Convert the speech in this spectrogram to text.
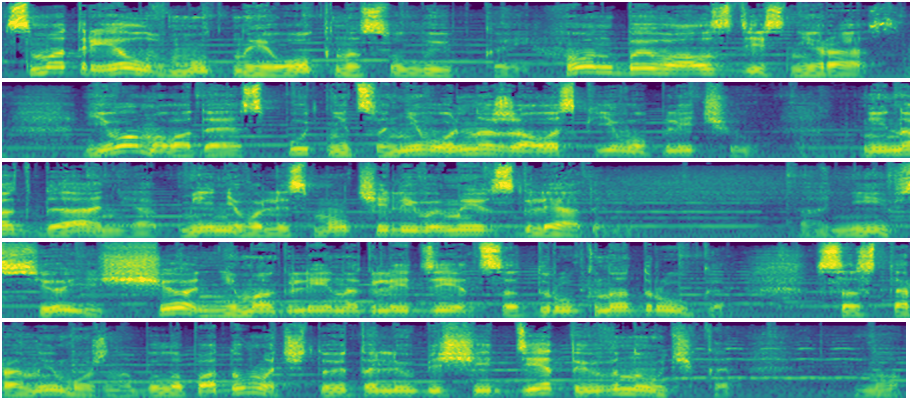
смотрел в мутные окна с улыбкой. Он бывал здесь не раз. Его молодая спутница невольно жалась к его плечу. Иногда они обменивались молчаливыми взглядами. Они все еще не могли наглядеться друг на друга. Со стороны можно было подумать, что это любящий дед и внучка. Но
